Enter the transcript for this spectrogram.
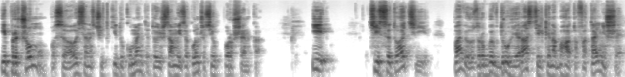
І причому посилалися на чіткі документи, той ж самий закон часів Порошенка. І в цій ситуації Павел зробив другий раз тільки набагато фатальніше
